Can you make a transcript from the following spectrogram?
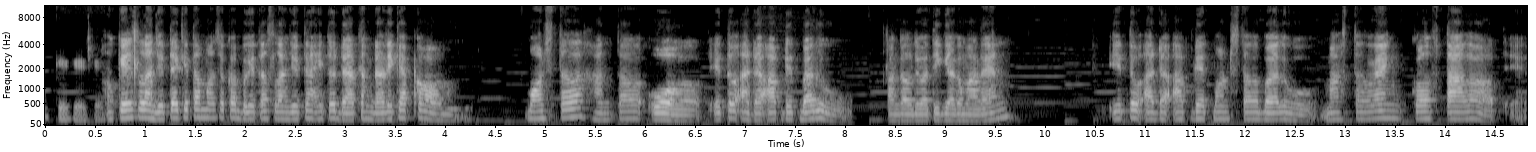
Oke oke oke Oke, selanjutnya kita masuk ke berita selanjutnya itu datang dari Capcom. Monster Hunter World itu ada update baru tanggal 23 kemarin. Itu ada update monster baru, Master Rank Golf Talot. Ya,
